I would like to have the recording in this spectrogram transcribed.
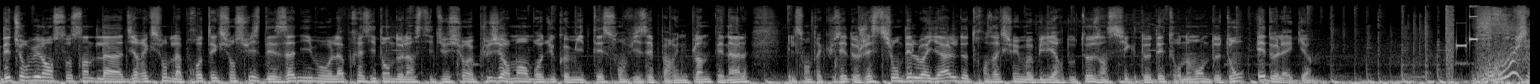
Des turbulences au sein de la direction de la protection suisse des animaux. La présidente de l'institution et plusieurs membres du comité sont visés par une plainte pénale. Ils sont accusés de gestion déloyale, de transactions immobilières douteuses ainsi que de détournement de dons et de legs. Rouge,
